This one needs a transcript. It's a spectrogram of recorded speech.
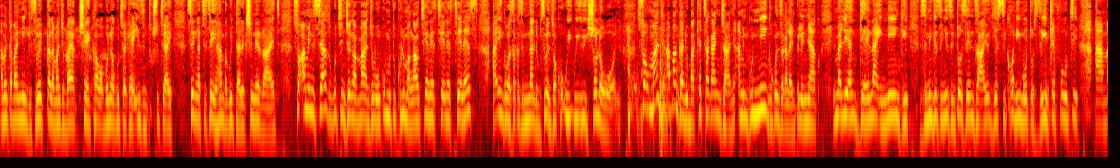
abantu abaningi sebeqala manje bayakuchecka wabona ukuthi okay izinto kushuthi hayi sengathi seyihamba kwi direction e right so i mean siyazi ukuthi njengamanje wonke umuntu ukhuluma ngawo Tienes Tienes Tienes ayingoma zakhe zimnandi umsebenzi wakho uyisholo wona. So manje abangani ubakhetha kanjani? I mean kuningi okwenzakala empilweni yakho. Imali yangena iningi ziningi izinye izinto zenzayo yes ikhona imoto zinhle futhi. Um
